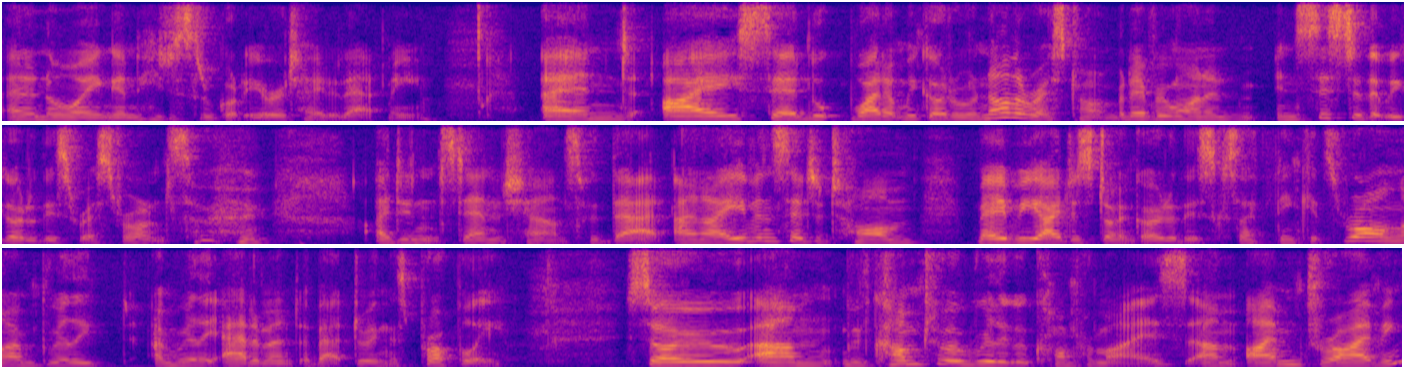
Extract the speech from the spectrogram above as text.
and annoying and he just sort of got irritated at me. And I said, look, why don't we go to another restaurant? But everyone insisted that we go to this restaurant. So I didn't stand a chance with that. And I even said to Tom, maybe I just don't go to this because I think it's wrong. I'm really, I'm really adamant about doing this properly. So um, we've come to a really good compromise. Um, I'm driving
